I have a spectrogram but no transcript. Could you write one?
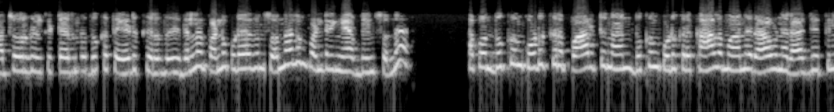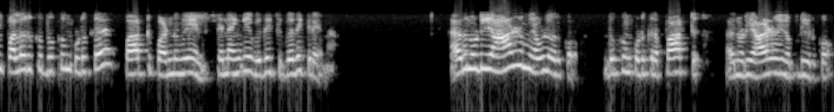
மற்றவர்கள் கிட்ட இருந்து துக்கத்தை எடுக்கிறது இதெல்லாம் பண்ணக்கூடாதுன்னு சொன்னாலும் பண்றீங்க அப்படின்னு சொன்ன அப்போ துக்கம் கொடுக்கிற பார்ட்டு நான் துக்கம் கொடுக்கிற காலமான ராவண ராஜ்யத்தில் பலருக்கு துக்கம் கொடுக்க பார்ட்டு பண்ணுவேன். என்ன இங்கே விதைச்சு விதைக்கிறேன் நான். அதனுடைய ஆழம் எவ்வளவு இருக்கும் துக்கம் கொடுக்கிற பார்ட்டு அதனுடைய ஆழம் எப்படி இருக்கும்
